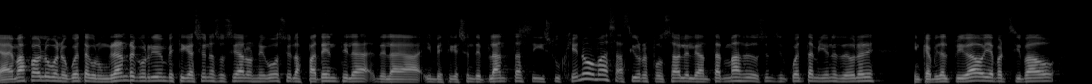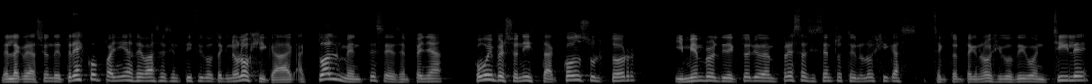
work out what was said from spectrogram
Además, Pablo bueno, cuenta con un gran recorrido de investigación asociada a los negocios, las patentes de la investigación de plantas y sus genomas. Ha sido responsable de levantar más de 250 millones de dólares en capital privado y ha participado en la creación de tres compañías de base científico-tecnológica. Actualmente se desempeña como inversionista, consultor y miembro del directorio de empresas y centros tecnológicos, tecnológicos digo, en Chile,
